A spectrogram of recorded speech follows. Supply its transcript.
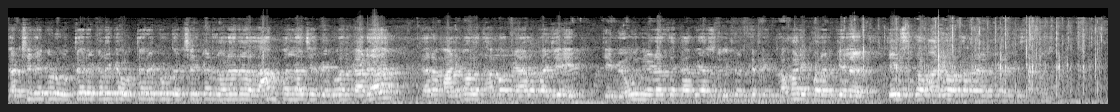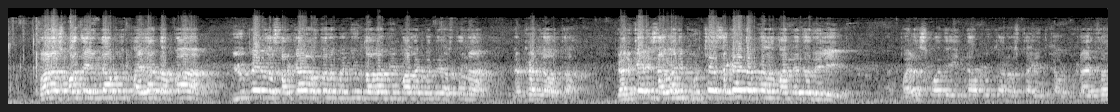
दक्षिणेकडून उत्तरेकडे किंवा उत्तरेकडून दक्षिणेकडे जाणाऱ्या लांब पल्ल्याच्या वेगवान गाड्या त्याला माणगावला थांबा मिळाला पाहिजे. ते मिळवून नेण्याचं काम या सुनील गडकरींनी प्रामाणिकपणे केलं. ते सुद्धा माणगावकरांना सांगू शकतो. इंदापूर पहिला टप्पा. युपीएचं सरकार असताना मंजूर झाला मी पालकमंत्री असताना नखडला होता. गडकरी साहेबांनी पुढच्या सगळ्या टप्प्याला मान्यता दिली. बरसमध्ये इंदापूरचा रस्ता इतका उघडायचा.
